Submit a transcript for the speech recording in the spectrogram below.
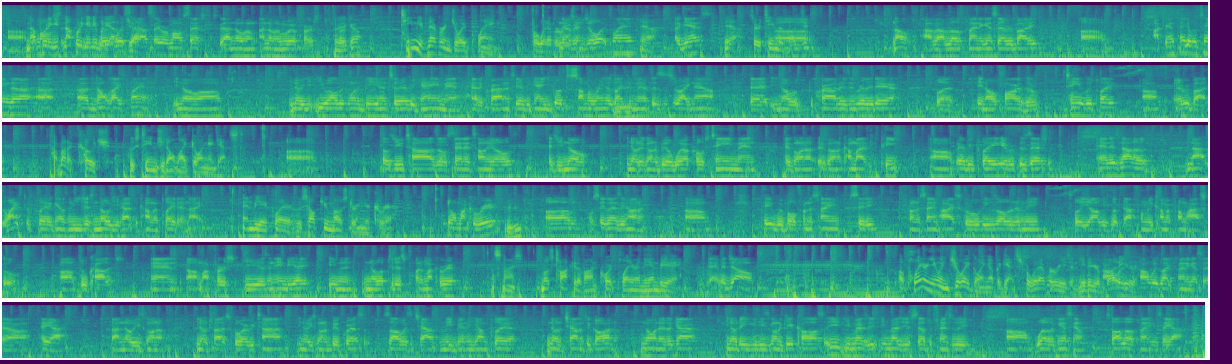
Uh, not Ramon putting not putting anybody What- out of a that? I job. say Ramon Sessions because I know him. I know him real person. There you go. Team you've never enjoyed playing, for whatever Never reason. Never enjoyed playing Yeah. against. Yeah. Is there a team that bugs Uh, you? No, I, I love playing against everybody. Um, I can't think of a team that I, I, I don't like playing. You know, um, you know, you, you always want to be into every game and have a crowd into every game. You go to some arenas like the Memphis is right now, that you know the crowd isn't really there. But you know, as far as the teams we play, um, everybody. How about a coach whose teams you don't like going against? those Utahs, those San Antonios, as you know, you know they're going to be a well-coached team, and they're going to they're going to come out and compete um, every play, every possession. And it's not a not like to play against them. You just know you have to come and play that night. NBA player who's helped you most during your career? During my career, um, I'll say Lindsey Hunter. Um, he, we're both from the same city, from the same high school. He was older than me, so he always looked out for me coming from high school um, through college. And um, my first few years in the NBA, even you know up to this point in my career, That's nice. Most talkative on-court player in the NBA? Damon Jones. A player you enjoy going up against for whatever reason, either your I buddy always, or I always like playing against uh, AI. I know he's gonna, you know, try to score every time. You know, he's gonna be aggressive. It's always a challenge for me being a young player. You know, the challenge of guarding, knowing that a guy, you know, that he's gonna get calls. So you, you measure you measure yourself defensively um, well against him. So I love playing against AI.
